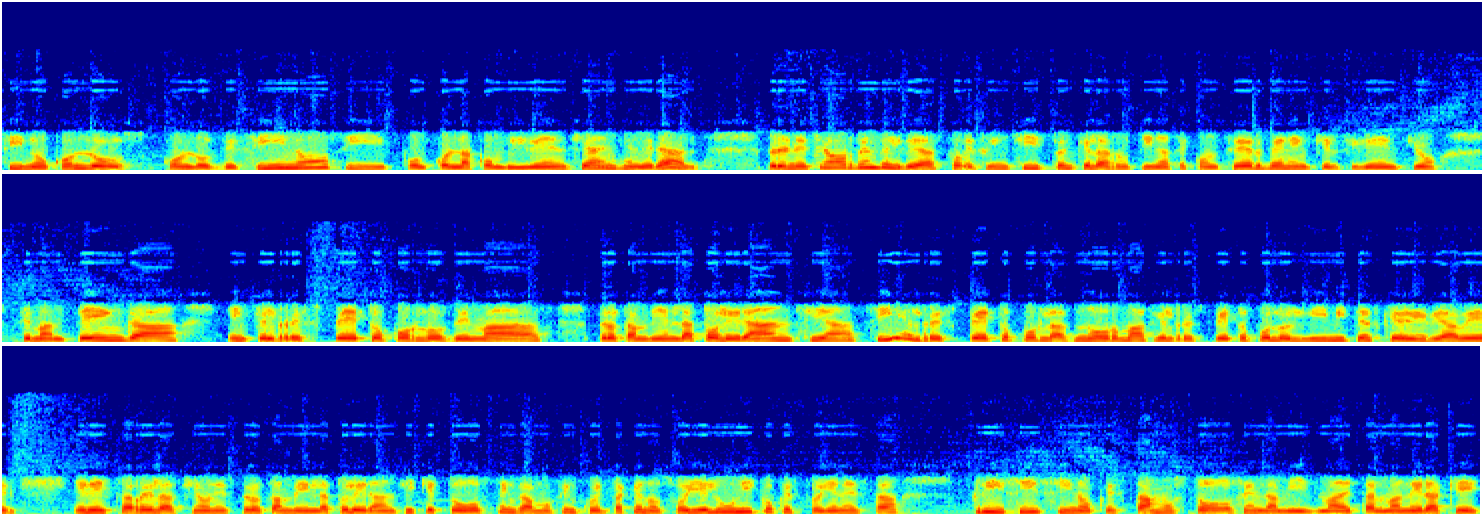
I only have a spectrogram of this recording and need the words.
sino con los, con los vecinos y con la convivencia en general. Pero en ese orden de ideas, por eso insisto en que las rutinas se conserven, en que el silencio se mantenga, en que el respeto por los demás, pero también la tolerancia, sí, el respeto por las normas y el respeto por los límites que debe haber en estas relaciones, pero también la tolerancia y que todos tengamos en cuenta que no soy el único que estoy en esta crisis, sino que estamos todos en la misma, de tal manera que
